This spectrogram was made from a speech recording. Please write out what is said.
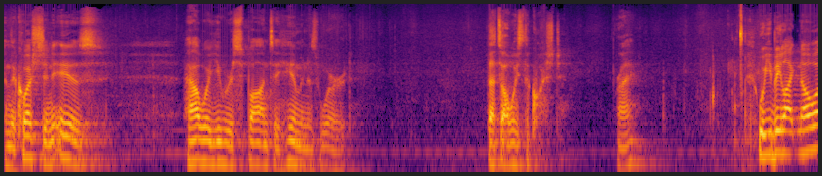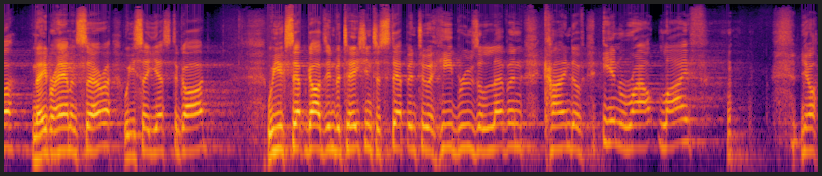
And the question is how will you respond to Him and His Word? That's always the question, right? Will you be like Noah and Abraham and Sarah? Will you say yes to God? Will you accept God's invitation to step into a Hebrews 11 kind of en route life? You know,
